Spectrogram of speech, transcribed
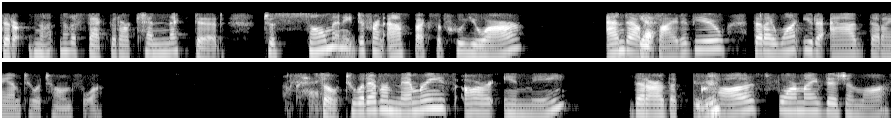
that are not not affect that are connected to so many different aspects of who you are and Yes. outside of you that I want you to add that I am to atone for. Okay. So, to whatever memories are in me that are the Mhm. cause for my vision loss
